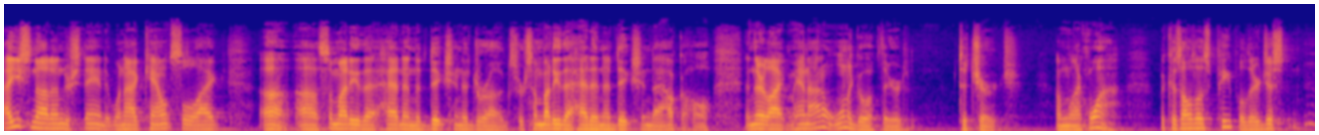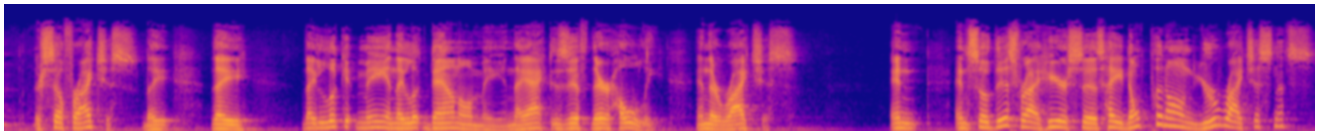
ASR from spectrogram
I used to not understand it when I counsel like uh, uh, somebody that had an addiction to drugs or somebody that had an addiction to alcohol, and they're like, "Man, I don't want to go up there to church." I'm like, "Why?" Because all those people, they're just they're self righteous. They they they look at me and they look down on me and they act as if they're holy and they're righteous. And and so this right here says, "Hey, don't put on your righteousness."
